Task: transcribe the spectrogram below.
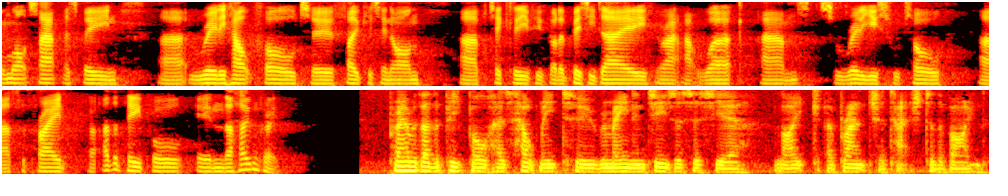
on WhatsApp has been uh, really helpful to focusing on uh, particularly if you've got a busy day, you're out at work. Um, it's a really useful tool uh, for praying for other people in the home group. Prayer with other people has helped me to remain in Jesus this year, like a branch attached to the vine.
